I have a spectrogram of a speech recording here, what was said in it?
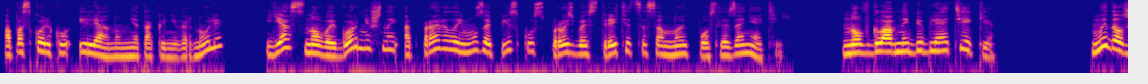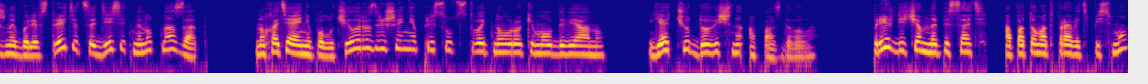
А поскольку Ильяну мне так и не вернули, я с новой горничной отправила ему записку с просьбой встретиться со мной после занятий. Но в главной библиотеке. Мы должны были встретиться 10 минут назад, но хотя я не получила разрешения присутствовать на уроке Молдавиану, я чудовищно опаздывала. Прежде чем написать, а потом отправить письмо,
